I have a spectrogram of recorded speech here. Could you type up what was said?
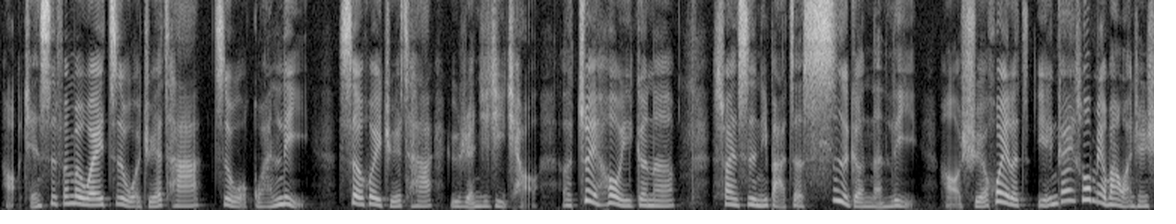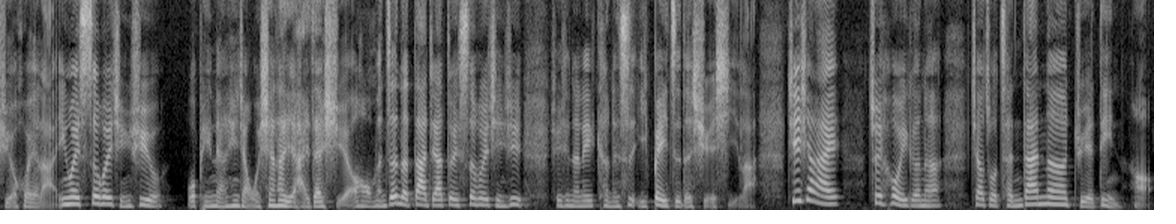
好，前四分别为自我觉察、自我管理、社会觉察与人际技巧。而最后一个呢，算是你把这四个能力好学会了，也应该说没有办法完全学会啦。因为社会情绪，我凭良心讲，我现在也还在学哦。我们真的，大家对社会情绪学习能力，可能是一辈子的学习啦。接下来最后一个呢，叫做承担呢决定。好。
